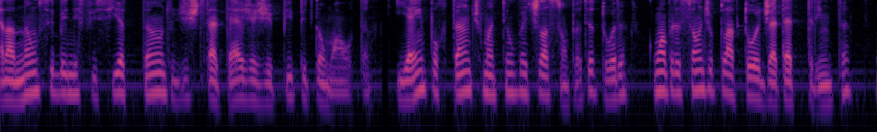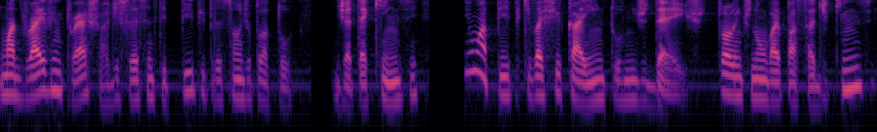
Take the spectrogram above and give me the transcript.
ela não se beneficia tanto de estratégias de PIP tão alta. E é importante manter uma ventilação protetora com uma pressão de platô de até 30, uma driving pressure, a diferença entre PIP e pressão de platô, de até 15, e uma PIP que vai ficar aí em torno de 10. Provavelmente não vai passar de 15,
